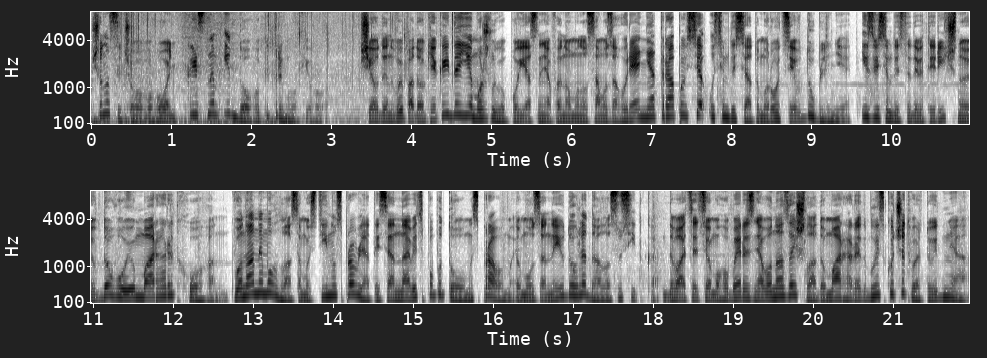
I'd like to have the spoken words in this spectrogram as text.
що насичував вогонь киснем і довго підтримував його. Ще один випадок, який дає можливе пояснення феномену самозагоряння, трапився у 70-му році в Дубліні із 89-річною вдовою Маргарет Хоган. Вона не могла самостійно справлятися навіть з побутовими справами, тому за нею доглядала сусідка. 27 березня вона зайшла до Маргарет близько четвертої дня,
